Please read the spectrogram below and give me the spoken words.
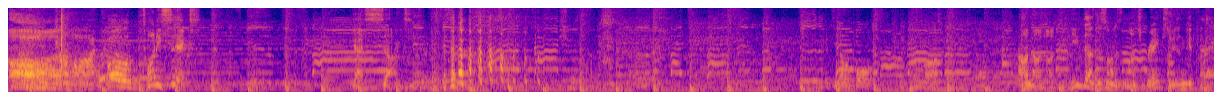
Oh, come on, Paul. 26. Guy sucks. Oh, no, no, dude. He does this on his lunch break so he doesn't get fat.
